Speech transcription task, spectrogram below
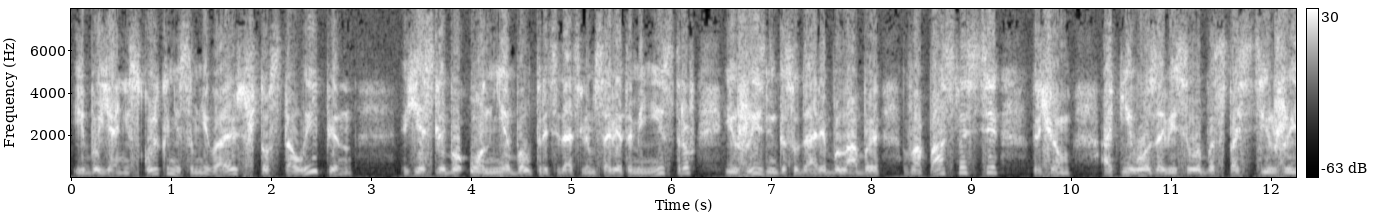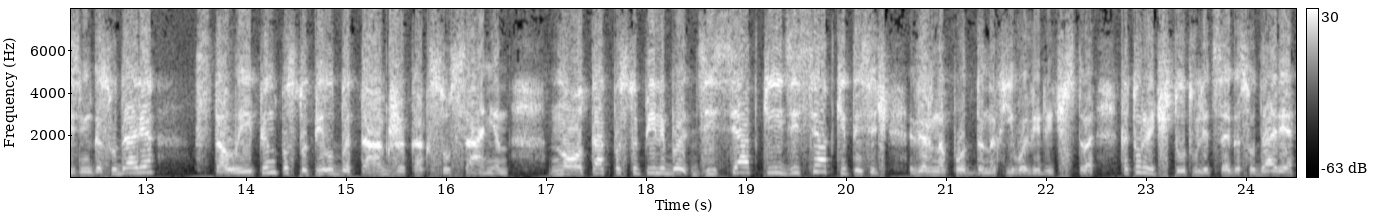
ибо я нисколько не сомневаюсь, что Столыпин, если бы он не был председателем Совета Министров, и жизнь государя была бы в опасности, причем от него зависело бы спасти жизнь государя, Столыпин поступил бы так же, как Сусанин, но так поступили бы десятки и десятки тысяч верноподданных его величества, которые чтут в лице государя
